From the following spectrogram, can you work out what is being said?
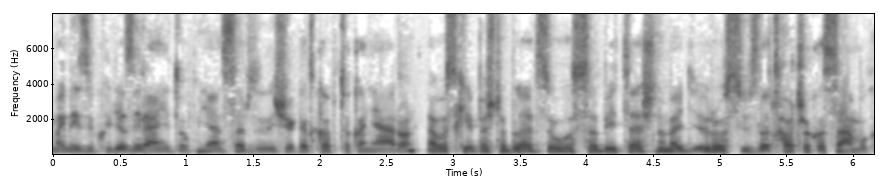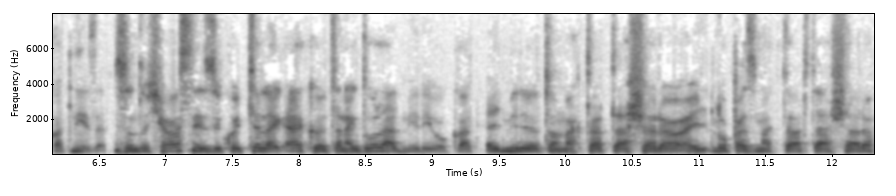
megnézzük, hogy az irányítók milyen szerződéseket kaptak a nyáron, ahhoz képest a Bledsoe hosszabbítás nem egy rossz üzlet, ha csak a számokat nézed. Viszont, hogyha azt nézzük, hogy tényleg elköltenek dollármilliókat egy Middleton megtartására, egy Lopez megtartására,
